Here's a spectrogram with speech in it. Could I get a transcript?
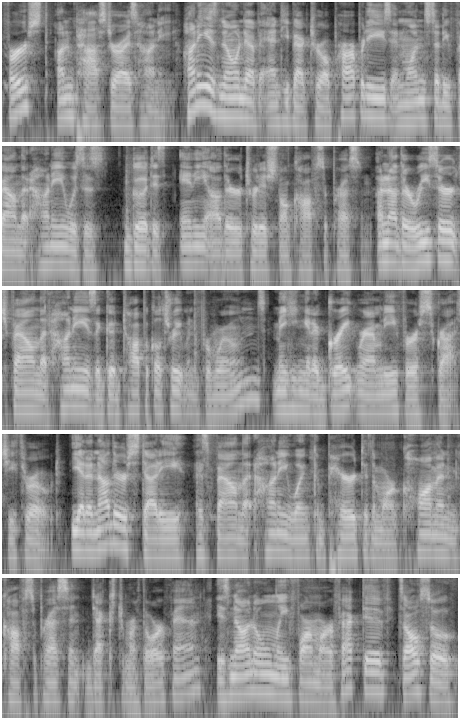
First, unpasteurized honey. Honey is known to have antibacterial properties, and one study found that honey was as good as any other traditional cough suppressant. Another research found that honey is a good topical treatment for wounds, making it a great remedy for a scratchy throat. Yet another study has found that honey, when compared to the more common cough suppressant dextromethorphan, is not only far more effective, it's also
